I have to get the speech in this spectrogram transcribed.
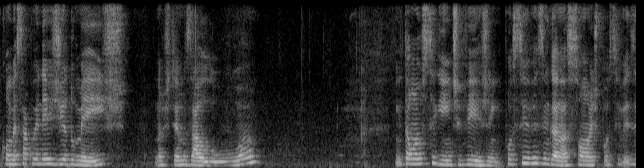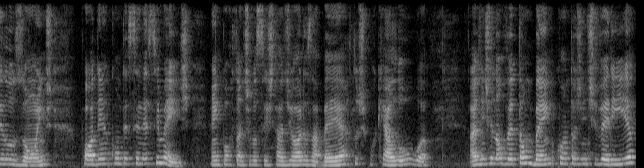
Começar com a energia do mês. Nós temos a lua. Então é o seguinte, Virgem: possíveis enganações, possíveis ilusões podem acontecer nesse mês. É importante você estar de olhos abertos, porque a lua a gente não vê tão bem quanto a gente veria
